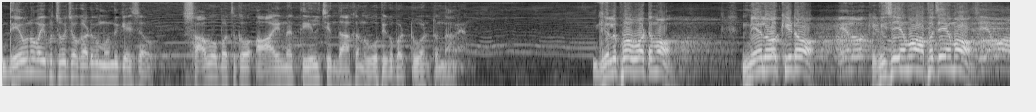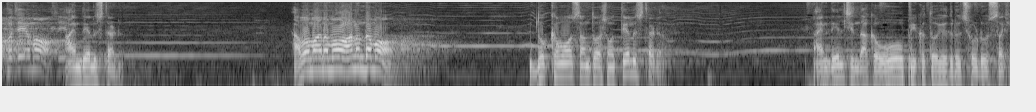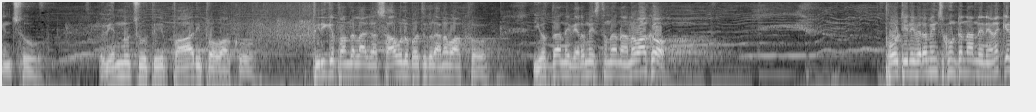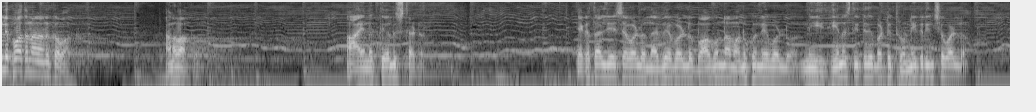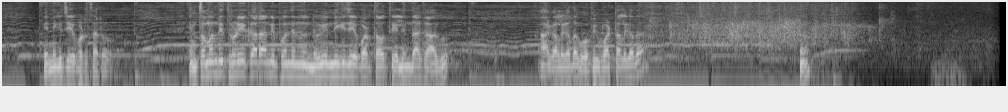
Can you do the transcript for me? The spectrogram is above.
దేవుని వైపు చూచి ఒక అడుగు ముందుకేసావు సావో బతుకో ఆయన తేల్చిందాక నువ్వు ఓపిక పట్టు అంటున్నామే గెలుపో ఓటమో మేలో కీడో విజయమో అపజయమో అపజయమో ఆయన తేలుస్తాడు. అవమానమో ఆనందమో దుఃఖమో సంతోషమో తేలుస్తాడు. ఆయన తేల్చిందాక ఓపికతో ఎదురు చూడు సహించు. వెన్ను చూపి పారిపోవాకు. తిరిగి పందలాగా సావులు బతుకులు అనవాకు. యుద్ధాన్ని విరమిస్తున్నాను అనవాకో. పోటీని విరమించుకుంటున్నాను నేను వెనక్కి అనుకోవా. అనవాకు. ఆయన తేలుస్తాడు. ఎగతాళి చేసేవాళ్ళు నవ్వేవాళ్ళు బాగున్నాం అనుకునేవాళ్ళు నీ హీన స్థితిని బట్టి తృణీకరించేవాళ్ళు ఎన్నిక చేయబడతారు? ఇంతమంది తృణీకారాన్ని పొందిన నువ్వు ఎన్నిక చేయబడతావు తేలిందాక ఆగు. ఆగాలి కదా ఓపిక పట్టాలి కదా.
